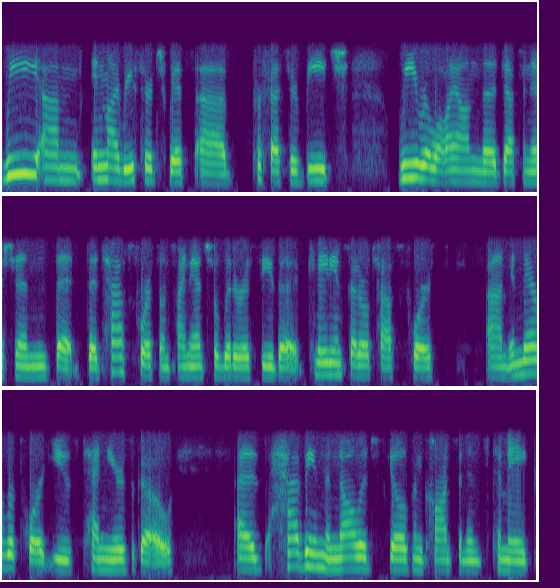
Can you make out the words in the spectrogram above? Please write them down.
we, um, in my research with uh, Professor Beach, we rely on the definition that the Task Force on Financial Literacy, the Canadian Federal Task Force, um, in their report used 10 years ago as having the knowledge, skills, and confidence to make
